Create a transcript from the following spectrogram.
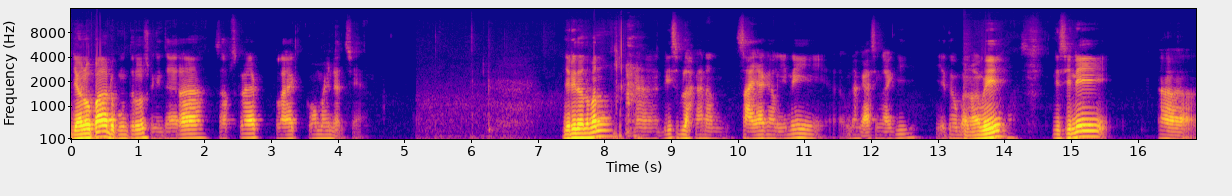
jangan lupa dukung terus dengan cara subscribe, like, komen, dan share. Jadi teman-teman, nah, di sebelah kanan saya kali ini eh, udah nggak asing lagi, yaitu Bang Abe. Di sini eh,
